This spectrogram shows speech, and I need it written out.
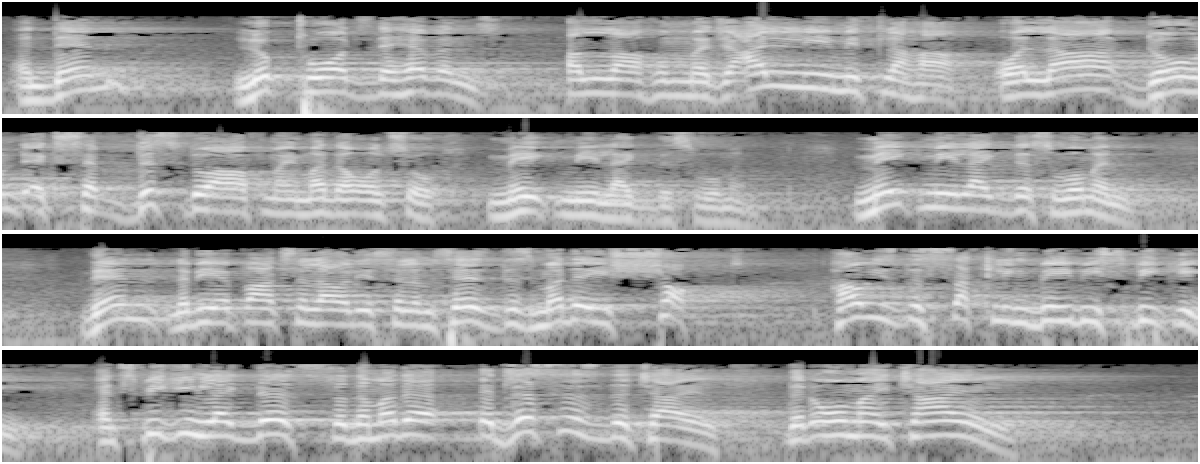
and then looked towards the heavens Allahumma ja'alni mithlaha. Oh Allah, don't accept this dua of my mother also. Make me like this woman. Make me like this woman. Then Nabi Pak says, this mother is shocked. How is the suckling baby speaking? And speaking like this, so the mother addresses the child, that, oh my child,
